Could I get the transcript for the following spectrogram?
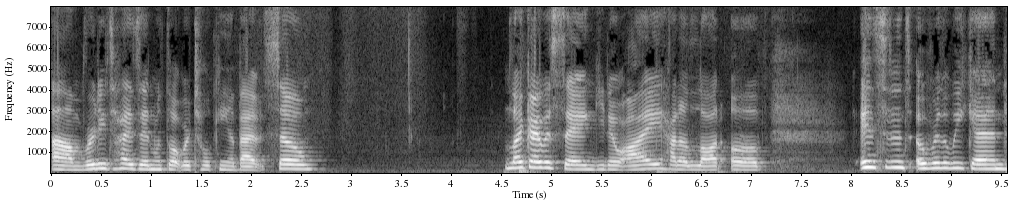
um, really ties in with what we're talking about. So, like I was saying, you know, I had a lot of incidents over the weekend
